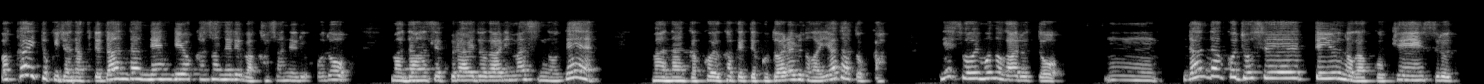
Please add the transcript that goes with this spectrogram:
若い時じゃなくて、だんだん年齢を重ねれば重ねるほど、まあ男性プライドがありますので、まあなんか声をかけて断られるのが嫌だとか、ね、そういうものがあると、うん、だんだんこう女性っていうのがこう敬遠する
